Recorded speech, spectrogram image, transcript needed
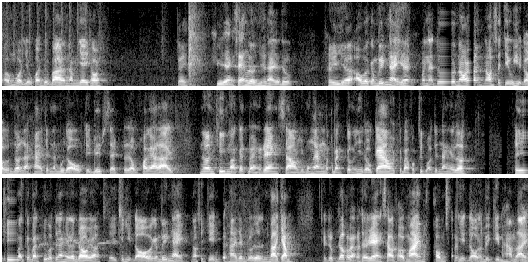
Ấn vào giữ khoảng từ 3 đến 5 giây thôi. Đây, khi đèn sáng lên như thế này là được thì ờ, ở cái cảm biến này á ban nãy tôi nói nó sẽ chịu nhiệt độ lên đến là 250 độ thì bếp sẽ tự động khóa ra lại. Nên khi mà các bạn rang xào những món ăn mà các bạn cần nhiệt độ cao thì các bạn phải kích hoạt tính năng này lên. Thì khi mà các bạn kích hoạt tính năng này lên rồi á thì cái nhiệt độ cảm biến này nó sẽ chuyển từ hai trăm rưỡi đến 300 thì lúc đó các bạn có thể rang xào thoải mái mà không sợ nhiệt độ nó bị kìm hãm lại.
